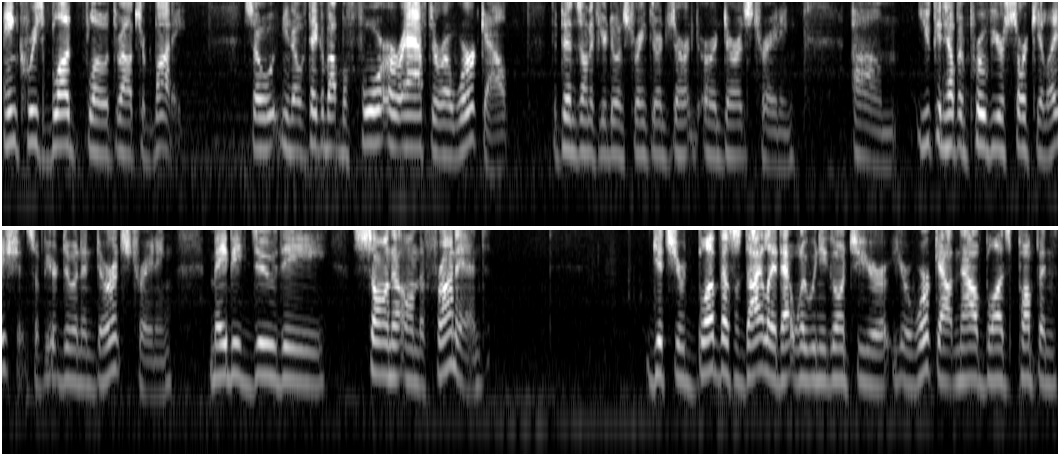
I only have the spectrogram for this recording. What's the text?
increase blood flow throughout your body. So, you know, think about before or after a workout, depends on if you're doing strength or endurance training um, you can help improve your circulation. So if you're doing endurance training, maybe do the sauna on the front end get your blood vessels dilated that way when you go into your your workout now blood's pumping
